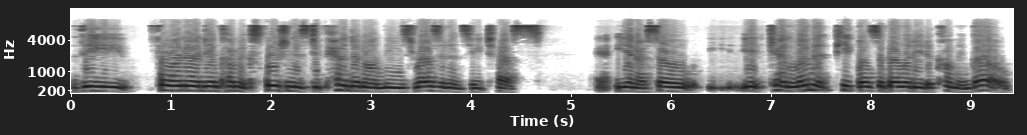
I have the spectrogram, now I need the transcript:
the foreign earned income exclusion is dependent on these residency tests. You know, so it can limit people's ability to come and go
